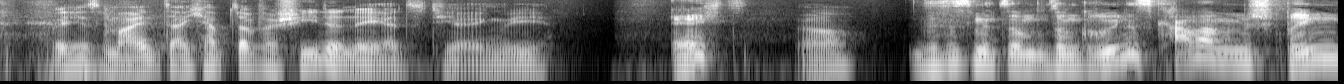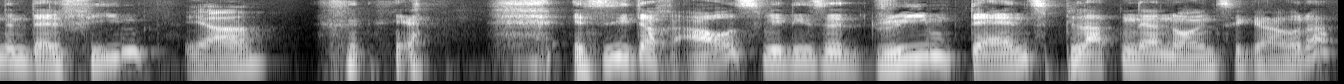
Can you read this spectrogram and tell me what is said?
welches meint er? Ich habe da verschiedene jetzt hier irgendwie. echt? Ja. Das ist mit so, so ein grünes Cover mit einem springenden Delfin. Ja, Ja. Es sieht doch aus wie diese Dream Dance Platten der 90er, oder?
